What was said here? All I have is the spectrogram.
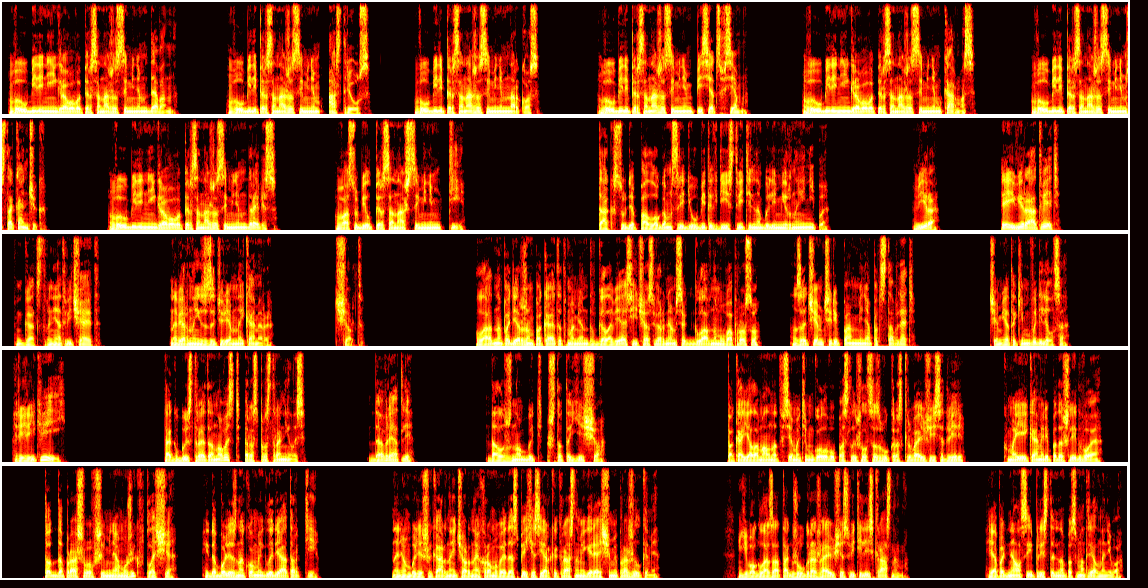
Вы убили неигрового персонажа с именем Деван. Вы убили персонажа с именем Астриус. Вы убили персонажа с именем Наркос. Вы убили персонажа с именем Писец Всем. Вы убили неигрового персонажа с именем Кармас. Вы убили персонажа с именем Стаканчик. Вы убили неигрового персонажа с именем Древис. Вас убил персонаж с именем Ти. Так, судя по логам, среди убитых действительно были мирные нипы. Вира? Эй, Вира, ответь! Гадство не отвечает. Наверное, из-за тюремной камеры. Черт. Ладно, подержим пока этот момент в голове, а сейчас вернемся к главному вопросу, зачем черепам меня подставлять? Чем я таким выделился? Реликвией? Так быстро эта новость распространилась? Да вряд ли. Должно быть что-то еще. Пока я ломал над всем этим голову, послышался звук раскрывающейся двери. К моей камере подошли двое. Тот допрашивавший меня мужик в плаще и до более знакомый гладиатор Ти. На нем были шикарные черные хромовые доспехи с ярко-красными горящими прожилками. Его глаза также угрожающе светились красным. Я поднялся и пристально посмотрел на него.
